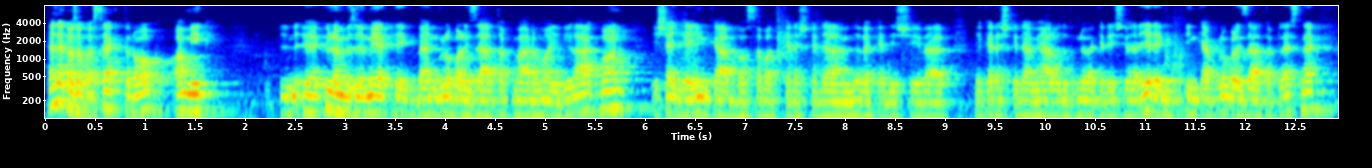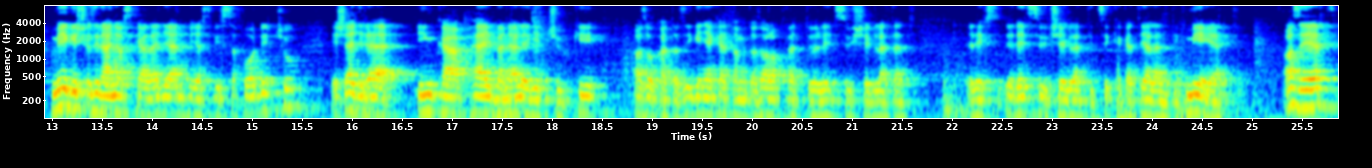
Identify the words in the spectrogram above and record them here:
Ezek azok a szektorok, amik különböző mértékben globalizáltak már a mai világban, és egyre inkább a szabadkereskedelem növekedésével, a kereskedelmi hálózatok növekedésével egyre inkább globalizáltak lesznek. Mégis az irány az kell legyen, hogy ezt visszafordítsuk, és egyre inkább helyben elégítsük ki azokat az igényeket, amik az alapvető létszükségletet, létszükségleti cikkeket jelentik. Miért? Azért,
